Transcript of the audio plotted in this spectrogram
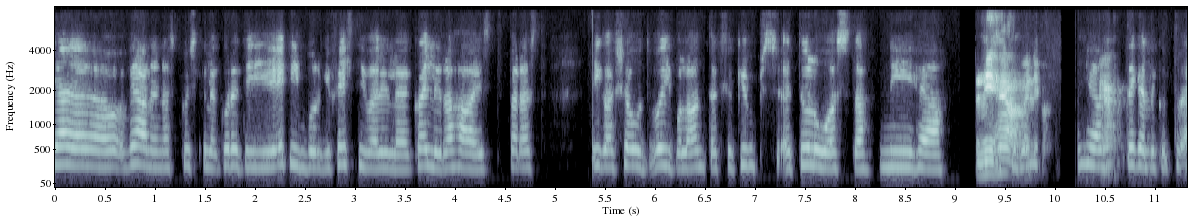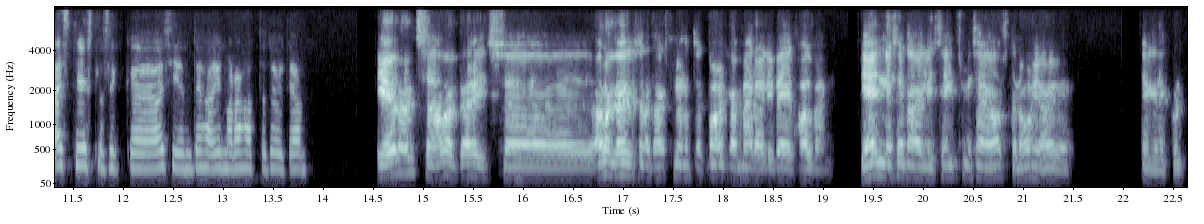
ja, ja, ja vean ennast kuskile kuradi Edinburghi festivalile kalli raha eest pärast iga show'd võib-olla antakse kümps, et õlu osta, nii hea. nii hea on ju. ja., tegelikult hästi eestlaslik äh, asi on teha ilma rahata tööd ja. Ja üleüldse Alar Karis äh,, Alar Karisele tahaks meenutada, et Vargamäel oli veel halvem ja enne seda oli seitsmesaja aastane orjaöö tegelikult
